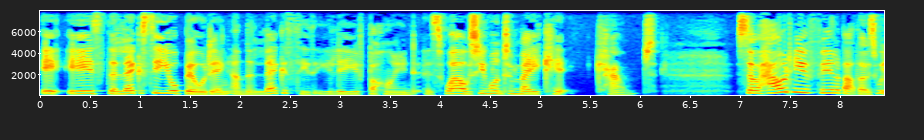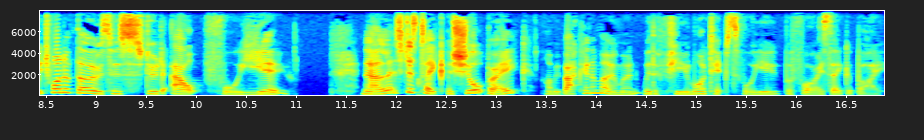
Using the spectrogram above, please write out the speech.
It is the legacy you're building and the legacy that you leave behind as well. So you want to make it count. So, how do you feel about those? Which one of those has stood out for you? Now, let's just take a short break. I'll be back in a moment with a few more tips for you before I say goodbye.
